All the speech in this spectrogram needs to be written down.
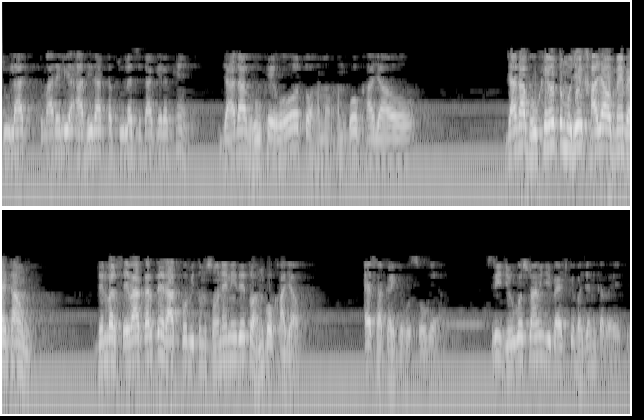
चूल्हा, तुम्हारे लिए आधी रात तक चूल्हा चिता के रखें। ज़्यादा भूखे हो तो हम, हमको खा जाओ। ज़्यादा भूखे हो तो मुझे खा जाओ, मैं बैठा हूँ। दिन भर सेवा करते रात को भी तुम सोने नहीं दे तो हमको खा जाओ। ऐसा कह के वो सो गया। श्री जीव गोस्वामी जी बैठ के भजन कर रहे थे।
